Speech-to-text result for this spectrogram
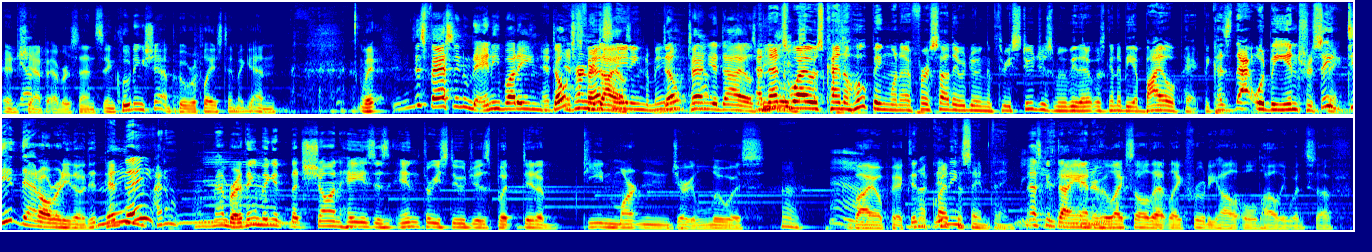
and Yep. Shemp ever since, including Shemp, who replaced him again. Wait, Is this fascinating to anybody? Don't it's turn your dials. fascinating to me. Don't turn your dials. And that's why I was kind of hoping when I first saw they were doing a Three Stooges movie that it was going to be a biopic because that would be interesting. They did that already, though, didn't Did they? they? I don't remember. I think I'm thinking that Sean Hayes is in Three Stooges, but did a Dean Martin, Jerry Lewis biopic. Didn't, Not quite didn't he? the same thing. Asking Diana, who likes all that like fruity hol- old Hollywood stuff.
